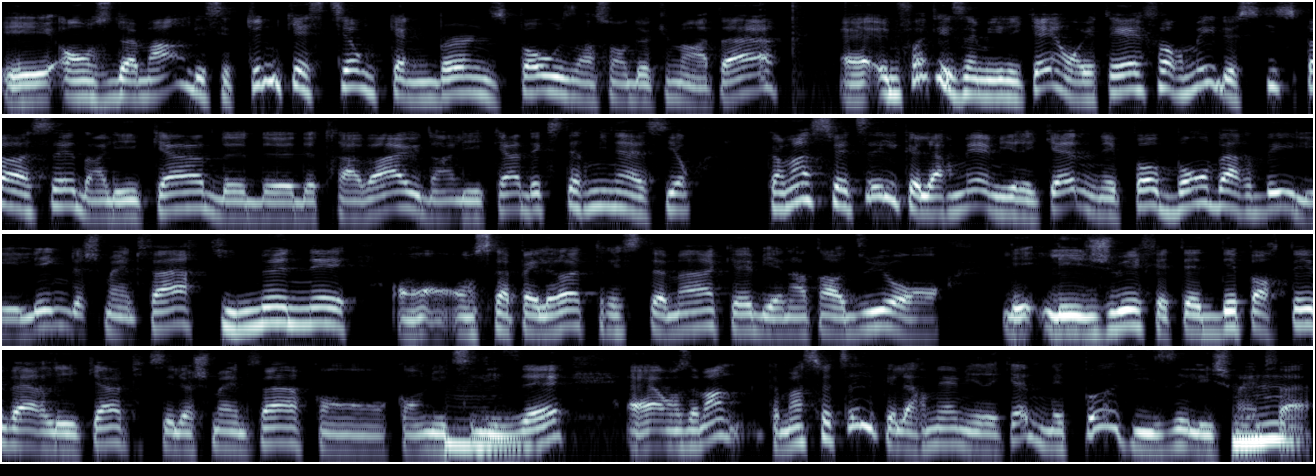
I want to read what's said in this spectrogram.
Et on se demande, et c'est une question que Ken Burns pose dans son documentaire, euh, une fois que les Américains ont été informés de ce qui se passait dans les camps de, de, de travail, dans les camps d'extermination, Comment se fait-il que l'armée américaine n'ait pas bombardé les lignes de chemin de fer qui menaient, on, se rappellera tristement que, bien entendu, on, les, Juifs étaient déportés vers les camps puis que c'est le chemin de fer qu'on hmm. utilisait. Euh, on se demande comment se fait-il que l'armée américaine n'ait pas visé les chemins de hmm. fer?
